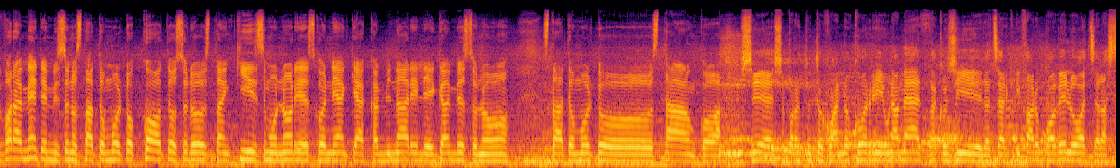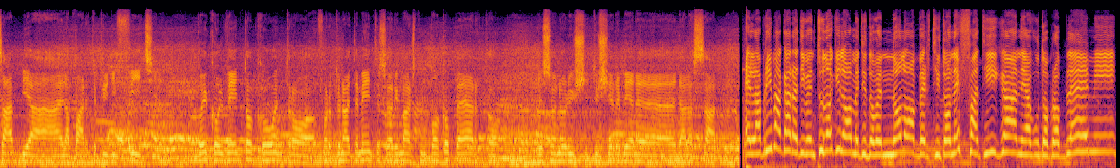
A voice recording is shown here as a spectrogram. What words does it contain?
veramente mi sono stato molto cotto, sono stanchissimo, non riesco neanche a camminare, le gambe sono stato molto stanco. Sì, soprattutto quando corri una mezza così cerchi di fare un po' veloce, la sabbia è la parte più difficile. Poi col vento contro, fortunatamente sono rimasto un po' coperto e sono riuscito a uscire bene dalla sabbia. È la prima gara di 21 km dove non ho avvertito né fatica né avuto problemi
